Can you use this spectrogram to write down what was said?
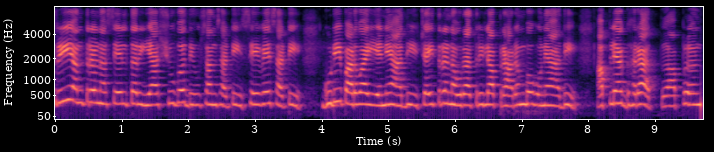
श्रीयंत्र नसेल तर या शुभ दिवसांसाठी सेवेसाठी गुढीपाडवा येण्याआधी चैत्र नवरात्रीला प्रारंभ होण्याआधी आपल्या घरात आपण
